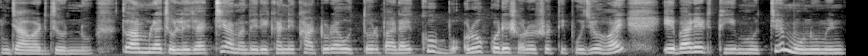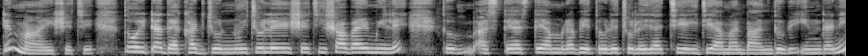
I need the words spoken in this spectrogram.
যাওয়ার জন্য। তো আমরা চলে যাচ্ছি। আমাদের এখানে খাটুরা উত্তরপাড়ায় খুব বড় করে সরস্বতী পুজো হয়। এবারের থিম হচ্ছে মনুমেন্টে মা এসেছে। তো ওইটা দেখার জন্যই চলে এসেছি সবাই মিলে। তো আস্তে আস্তে আমরা ভেতরে চলে যাচ্ছি। এই যে আমার বান্ধবী ইন্দ্রাণী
